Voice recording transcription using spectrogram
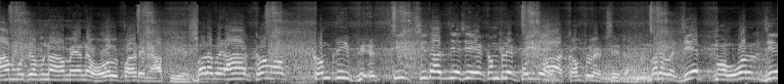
આ મુજબના અમે એને હોલ પાડીને આપીએ છીએ. બરાબર. આ કંપની સીધા જે છે એ કમ્પ્લીટ થઈ હા જાય કમ્પ્લીટ સીધા. બરાબર. જે હોલ જે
